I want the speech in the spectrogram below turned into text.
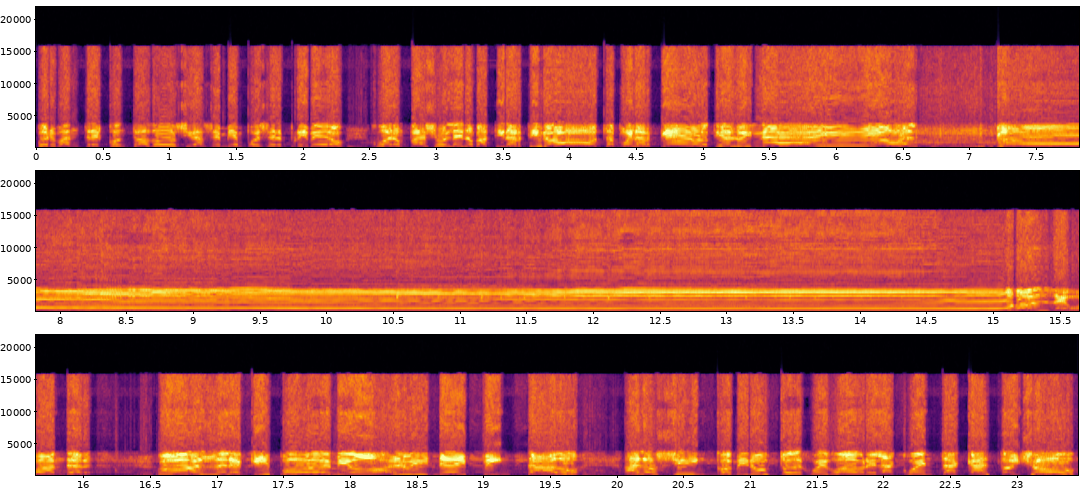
bueno, van tres contra dos, y hacen bien puede ser el primero, jugaron para Soleno, va a tirar, tiró, tapó el arquero, lo tiene Luis Ney, ¡Gol! Gol del equipo bohemio. Luis Ney pintado. A los cinco minutos de juego abre la cuenta. Acá estoy yo.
